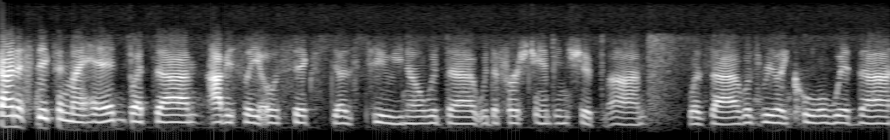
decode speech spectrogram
kind of sticks in my head, but uh, obviously 06 does too. You know, with uh, with the first championship uh, was uh, was really cool. With uh,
